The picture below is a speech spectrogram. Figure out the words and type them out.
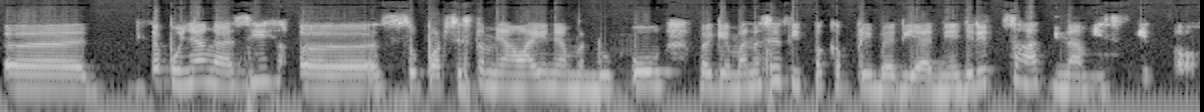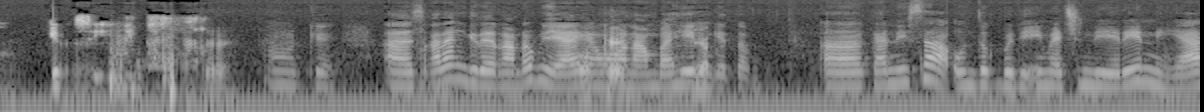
eh, dia punya nggak sih eh, support system yang lain yang mendukung? Bagaimana sih tipe kepribadiannya? Jadi itu sangat dinamis gitu. Gitu sih. Oke. Oke, Eh, sekarang giliran Rum ya yang Oke, mau nambahin ya. gitu. Eh, Kanisa untuk body image sendiri nih ya,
